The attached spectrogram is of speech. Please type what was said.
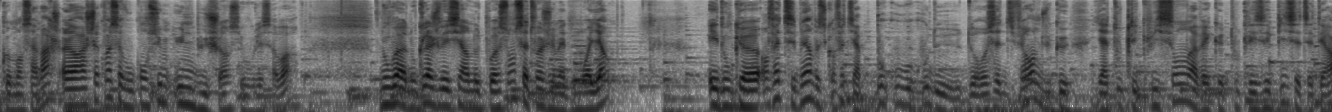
comment ça marche. Alors à chaque fois, ça vous consume une bûche, hein, si vous voulez savoir. Donc voilà, donc là, je vais essayer un autre poisson. Cette fois, je vais mettre moyen. Et donc, euh, en fait, c'est bien parce qu'en fait, il y a beaucoup, beaucoup de, recettes différentes, vu qu'il y a toutes les cuissons avec toutes les épices, etc.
